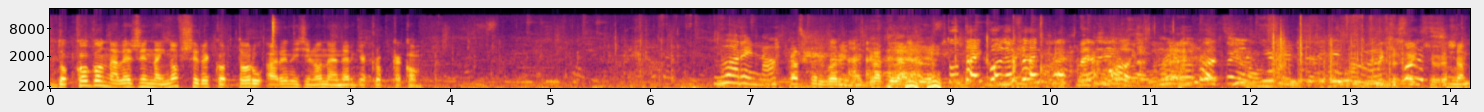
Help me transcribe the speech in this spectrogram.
Do kogo należy najnowszy rekord toru areny zielonaenergia.com? Woryna. Kasper Woryna, gratulacje. Tutaj koleżanka. Oj, przepraszam.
